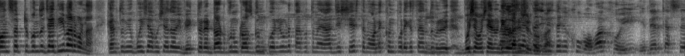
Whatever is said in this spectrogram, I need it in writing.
কনসেপ্টের পর্যন্ত যাইতেই পারব না। কারণ তুমি বসে বসে ওই ভেক্টরের ডট গুণ ক্রস গুণ করে উঠে তারপর তোমার আজ শেষ তুমি অনেকক্ষণ পরে গেছে তুমি বসে বসে ডিল লেখা শুরু করবে। দেখে খুব অবাক হই এদের কাছে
